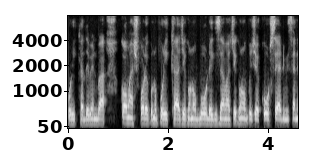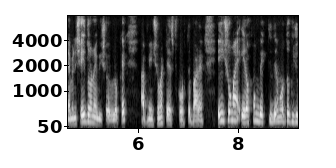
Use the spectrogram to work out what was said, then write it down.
পরীক্ষা দেবেন বা কমাস পরে কোনো পরীক্ষা আছে, কোনো বোর্ড এক্সাম আছে, কোনো কোর্সে অ্যাডমিশন নেবেন, সেই ধরনের বিষয়গুলোকে আপনি এই সময় টেস্ট করতে পারেন। এই সময় এরকম ব্যক্তিদের মতো কিছু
